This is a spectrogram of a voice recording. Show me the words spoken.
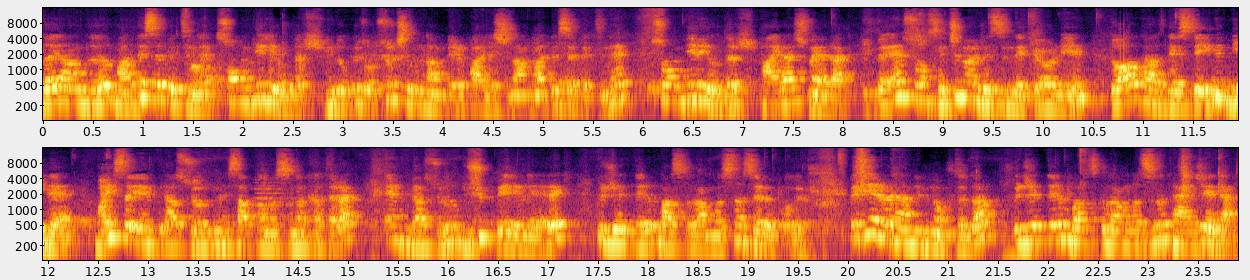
dayandığı madde sepetini son bir yıldır, 1933 yılından beri paylaşılan madde sepetini son bir yıldır paylaşmayarak ve en son seçim öncesindeki örneğin doğalgaz desteğini bile Mayıs ayı enflasyonunun hesaplamasına katarak enflasyonu düşük belirleyerek ücretlerin baskılanmasına sebep oluyor. Ve diğer önemli bir noktada ücretlerin baskılanmasını tercih eden,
